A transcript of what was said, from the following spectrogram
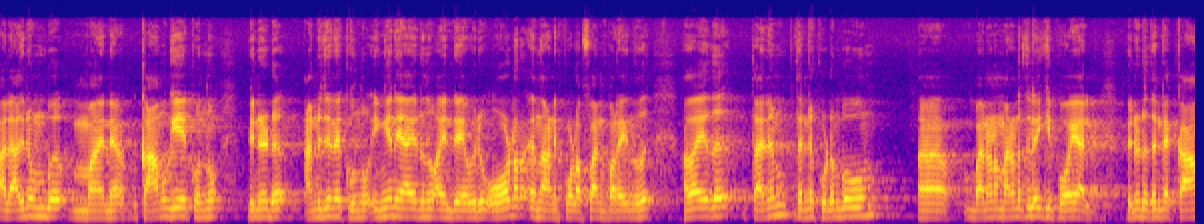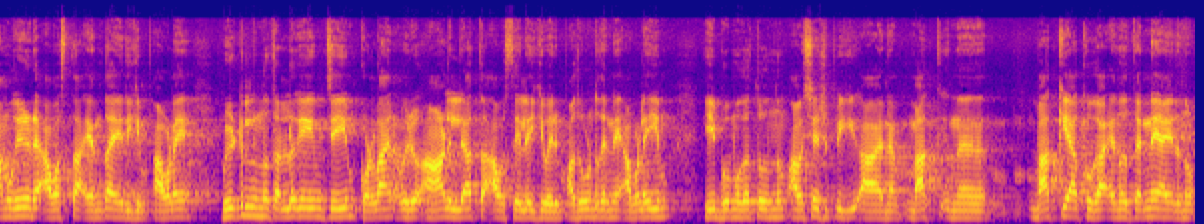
അല്ല അതിനു മുമ്പ് പിന്നെ കാമുകിയെ കൊന്നു. പിന്നീട് അനുജനെ കൊന്നു. ഇങ്ങനെയായിരുന്നു അതിന്റെ ഒരു ഓർഡർ എന്നാണ് ഇപ്പോൾ അഫാൻ പറയുന്നത്. അതായത് തനും തന്റെ കുടുംബവും മരണ മരണത്തിലേക്ക് പോയാൽ പിന്നീട് തന്റെ കാമുകയുടെ അവസ്ഥ എന്തായിരിക്കും? അവളെ വീട്ടിൽ നിന്ന് തള്ളുകയും ചെയ്യും. കൊള്ളാൻ ഒരു ആളില്ലാത്ത അവസ്ഥയിലേക്ക് വരും. അതുകൊണ്ട് തന്നെ അവളെയും ഈ ഭൂമുഖത്തു നിന്നും അവശേഷിപ്പിക്കുക ബാക്കി ബാക്കിയാക്കുക എന്നത് തന്നെയായിരുന്നു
